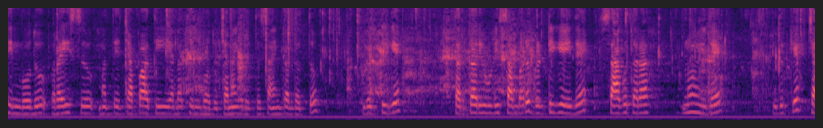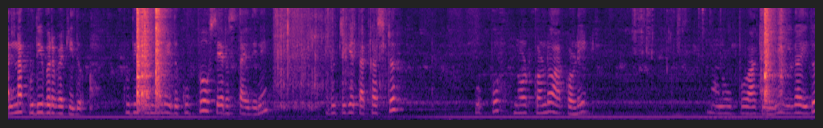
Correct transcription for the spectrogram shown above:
ತಿನ್ಬೋದು, ರೈಸು, ಮತ್ತು ಚಪಾತಿ ಎಲ್ಲ ತಿನ್ಬೋದು. ಚೆನ್ನಾಗಿರುತ್ತೆ ಸಾಯಂಕಾಲದ ಹೊತ್ತು ಗಟ್ಟಿಗೆ ತರಕಾರಿ, ಹುಳಿ, ಸಾಂಬಾರು ಗಟ್ಟಿಗೆ ಇದೆ. ಸಾಗು ಥರನೂ ಇದೆ. ಇದಕ್ಕೆ ಚೆನ್ನಾಗಿ ಕುದಿ ಬರಬೇಕಿದು. ಕುದಿ ಬಂದಮೇಲೆ ಇದಕ್ಕೆ ಉಪ್ಪು ಸೇರಿಸ್ತಾ ಇದ್ದೀನಿ. ರುಚಿಗೆ ತಕ್ಕಷ್ಟು ಉಪ್ಪು ನೋಡಿಕೊಂಡು ಹಾಕ್ಕೊಳ್ಳಿ ನಾನು ಉಪ್ಪು ಹಾಕಿದ್ದೀನಿ. ಈಗ ಇದು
